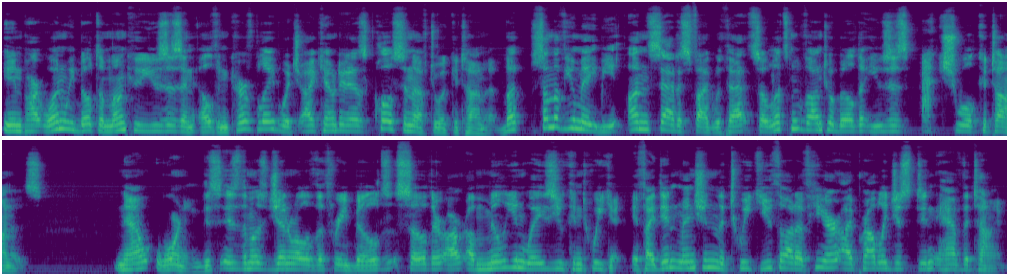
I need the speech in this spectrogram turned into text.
In part 1, we built a monk who uses an elven curve blade, which I counted as close enough to a katana, but some of you may be unsatisfied with that, so let's move on to a build that uses actual katanas. Now, warning, this is the most general of the three builds, so there are a million ways you can tweak it. If I didn't mention the tweak you thought of here, I probably just didn't have the time.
